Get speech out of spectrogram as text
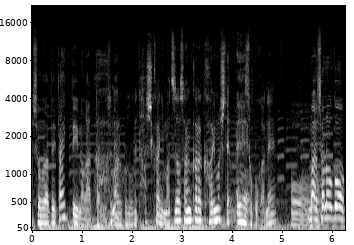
育てたいっていうのがあったんですね。うんなるほどね。確かに松田さんから変わりましたよね、えー、そこがね。まあその後、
